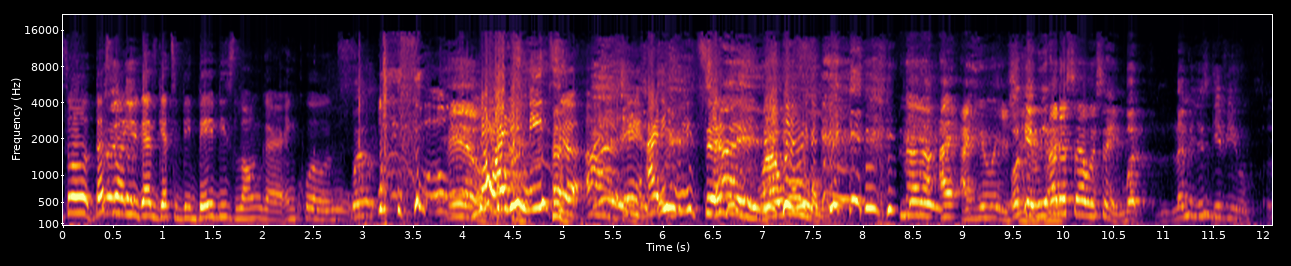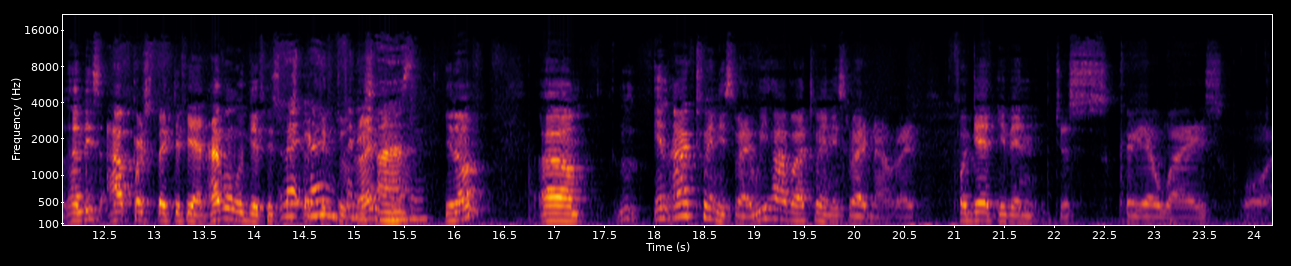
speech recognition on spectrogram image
So that's Well, why you guys get to be babies longer in quotes. well, No, I didn't mean to. Oh, dang, I didn't mean to. Wow. No, no, I, I hear what you're saying. Okay, we but- understand what we're saying, but let me just give you at least our perspective here, and Ivan will give his Let- let perspective too, right? Uh, You know, um, in our twenties, right? We have our twenties right now, right? Forget even just career wise or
